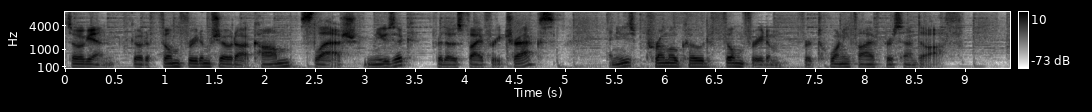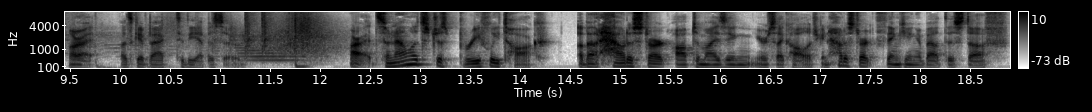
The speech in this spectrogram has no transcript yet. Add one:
So again, go to filmfreedomshow.com slash music for those five free tracks and use promo code FilmFreedom for 25% off. All right, let's get back to the episode. All right, so now let's just briefly talk about how to start optimizing your psychology and how to start thinking about this stuff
